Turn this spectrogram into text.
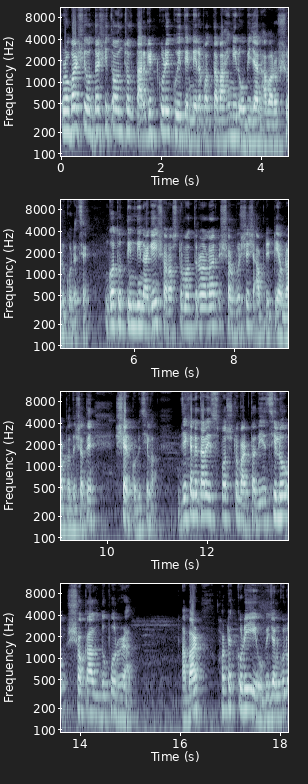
প্রবাসী অধ্যাসিত অঞ্চল টার্গেট করে কুয়েতের নিরাপত্তা বাহিনীর অভিযান আবারও শুরু করেছে। গত তিন দিন আগেই স্বরাষ্ট্র মন্ত্রণালয়ের সর্বশেষ আপডেটটি আমরা আপনাদের সাথে শেয়ার করেছিলাম, যেখানে তারা স্পষ্ট বার্তা দিয়েছিল, সকাল দুপুর রাত। আবার হঠাৎ করেই এই অভিযানগুলো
